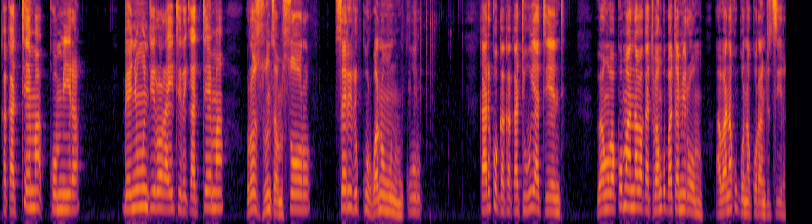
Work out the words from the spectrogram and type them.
kakatema komira. Benyu mundiro raiti rikatema rozunza musoro seriri kurwa nomunhu mukuru. Karikoga kakati uya tiende vamwe vakomana vakati vangobata miromo havana kugona kurandutsira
